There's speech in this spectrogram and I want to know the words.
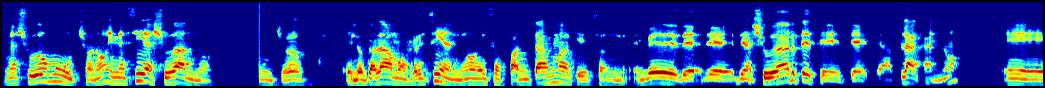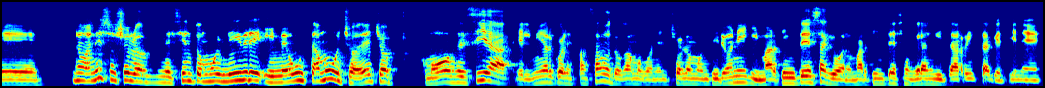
me ayudó mucho, ¿no? Y me sigue ayudando mucho. Eh, lo que hablábamos recién, ¿no? Esos fantasmas que son, en vez de, ayudarte, te, aplacan, ¿no? Eh, no, en eso yo lo- me siento muy libre y me gusta mucho. De hecho, como vos decías, el miércoles pasado tocamos con el Cholo Montironi y Martín Tesa, que bueno, Martín Tesa es un gran guitarrista que tiene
